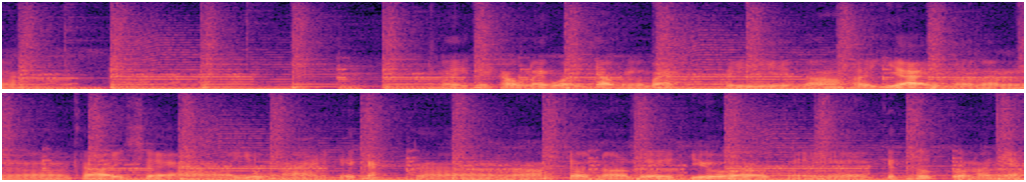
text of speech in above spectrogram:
Đó. Đây, cái khâu này quan trọng các bạn. Thì nó hơi dài nên anh khởi sẽ dùng máy để cắt ờ, nó cho nó để vừa cái kích thước của nó nha.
